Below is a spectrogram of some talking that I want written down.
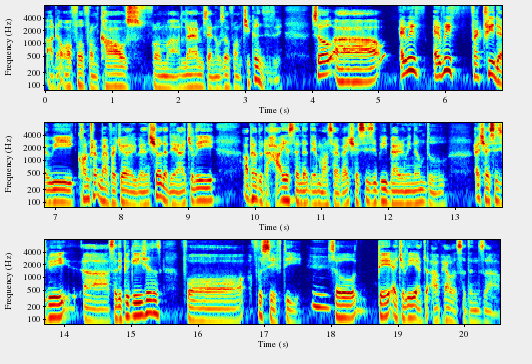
uh, the offer from cows, from uh, lambs, and also from chickens. You see. So every every factory that we contract manufacture, we ensure that they are actually upheld to the highest standard. They must have HACCP bare minimum to HACCP uh, certifications for food safety. So they actually have to uphold a certain uh,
